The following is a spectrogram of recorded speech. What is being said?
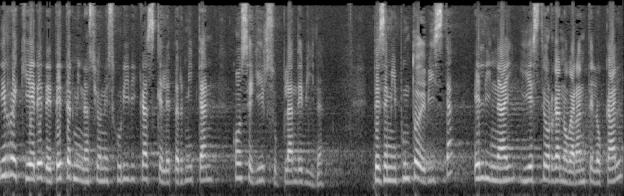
y requiere de determinaciones jurídicas que le permitan conseguir su plan de vida. Desde mi punto de vista, el INAI y este órgano garante local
